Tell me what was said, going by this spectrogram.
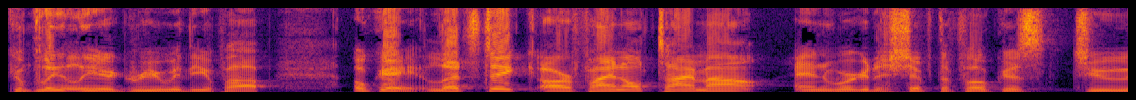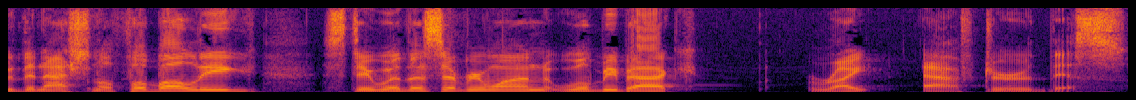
Completely agree with you, Pop. Okay, let's take our final timeout and we're going to shift the focus to the National Football League. Stay with us, everyone. We'll be back right after this.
